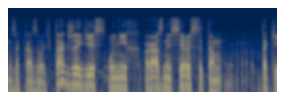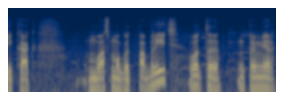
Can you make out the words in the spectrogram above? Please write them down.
заказывать. Также есть у них разные сервисы, там такие как вас могут побрить, вот, э, например,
